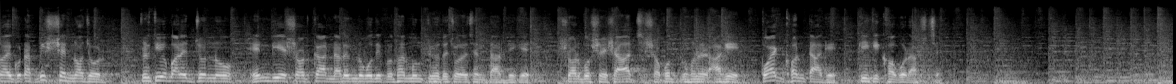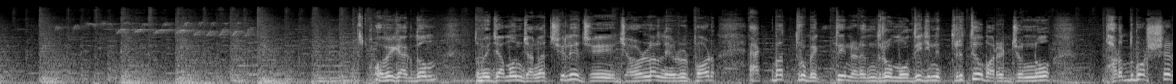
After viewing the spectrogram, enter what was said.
নয়, গোটা বিশ্বের নজর তৃতীয়বারের জন্য এনডিএ সরকার নরেন্দ্র মোদী প্রধানমন্ত্রী হতে চলেছেন তার দিকে। সর্বশেষ আজ শপথ গ্রহণের আগে, কয়েক ঘণ্টা আগে কি কি খবর আসছে? অভিক, একদম। তুমি যেমন জানাচ্ছিলে যে জওয়াহরলাল নেহরুর পর একমাত্র ব্যক্তি নরেন্দ্র মোদী, যিনি তৃতীয়বারের জন্য ভারতবর্ষের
